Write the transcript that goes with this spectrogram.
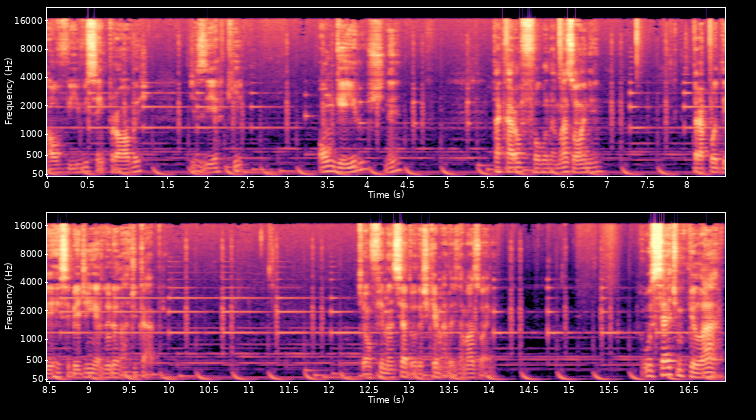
ao vivo e sem provas dizer que ongueiros, né, tacaram fogo na Amazônia para poder receber dinheiro do Leonardo DiCaprio, que é um financiador das queimadas da Amazônia. O sétimo pilar,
